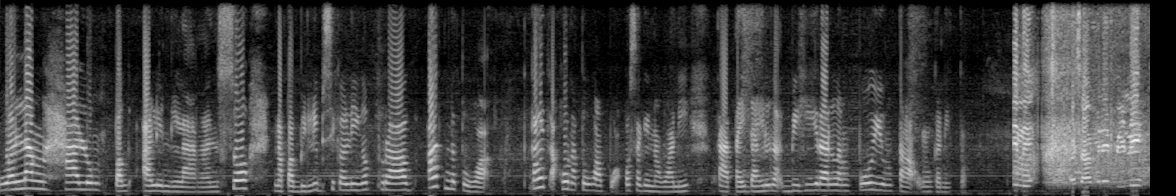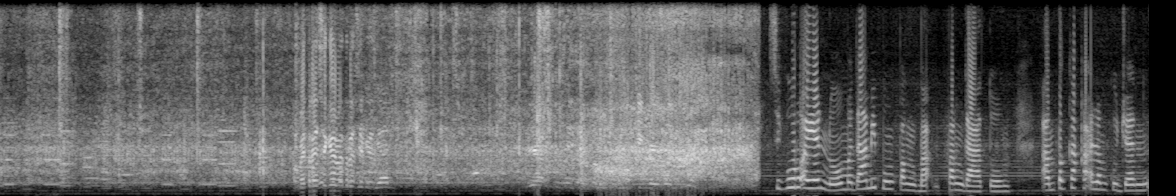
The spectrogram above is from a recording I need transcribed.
walang halong pag-alinlangan. So, napabilib si Kalinga Prab at natuwa. Kahit ako natuwa po ako sa ginawa ni tatay dahil nga bihira lang po yung taong ganito. Pili. Ay, sa amin ay pili. May tricycle, may tricycle. Yan. Yan. Siguro ayan no, madami pong pangba- panggatong. Ang pagkakaalam ko dyan,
